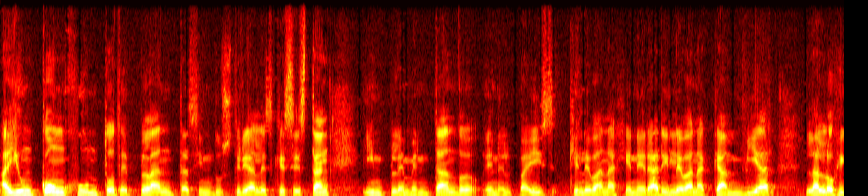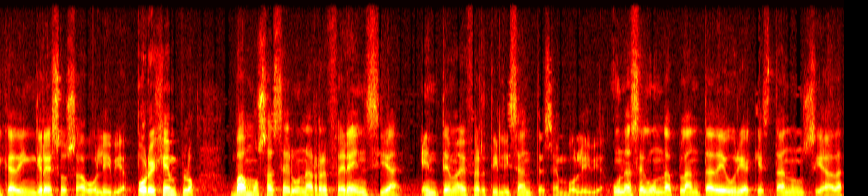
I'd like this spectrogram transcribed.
Hay un conjunto de plantas industriales que se están implementando en el país que le van a generar y le van a cambiar la lógica de ingresos a Bolivia. Por ejemplo, vamos a hacer una referencia en tema de fertilizantes en Bolivia. Una segunda planta de urea que está anunciada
